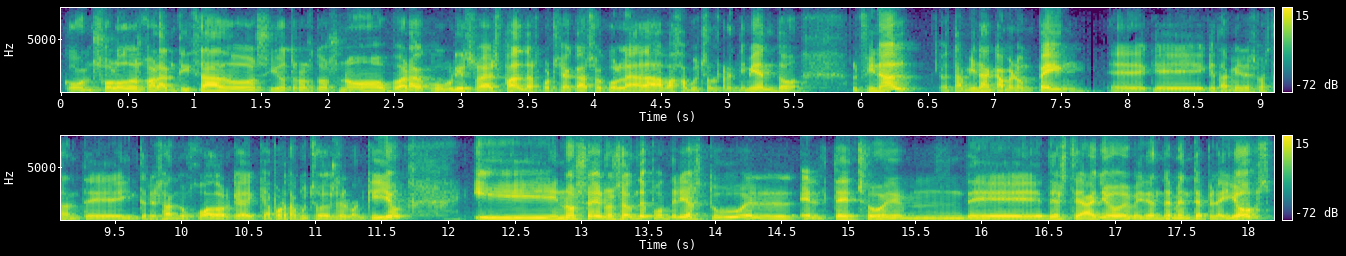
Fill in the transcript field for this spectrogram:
con solo dos garantizados y otros dos no, para cubrirse las espaldas por si acaso con la edad baja mucho el rendimiento. Al final, también a Cameron Payne, eh, que, también es bastante interesante, un jugador que, aporta mucho desde el banquillo. Y no sé, no sé dónde pondrías tú el, techo de, este año, evidentemente playoffs,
